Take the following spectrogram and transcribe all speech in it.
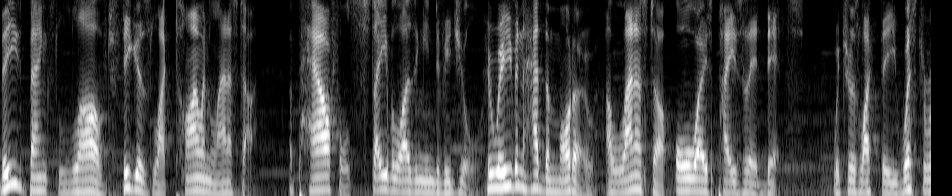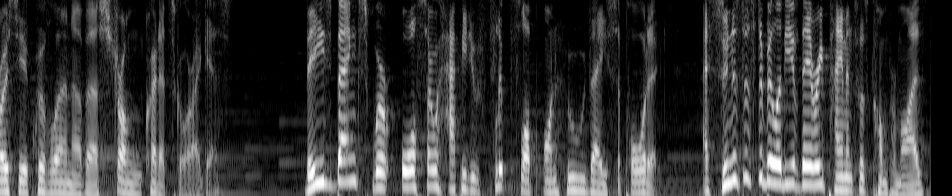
these banks loved figures like Tywin Lannister, a powerful, stabilizing individual who even had the motto, a Lannister always pays their debts, which was like the Westerosi equivalent of a strong credit score, I guess. These banks were also happy to flip flop on who they supported. As soon as the stability of their repayments was compromised,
